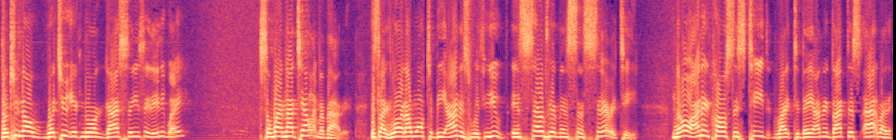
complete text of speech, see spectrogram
Don't you know what you ignore? God sees it anyway. So why not tell him about it? It's like, Lord, I want to be honest with you and serve him in sincerity. No, I didn't cross this T right today. I didn't dot this I right.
